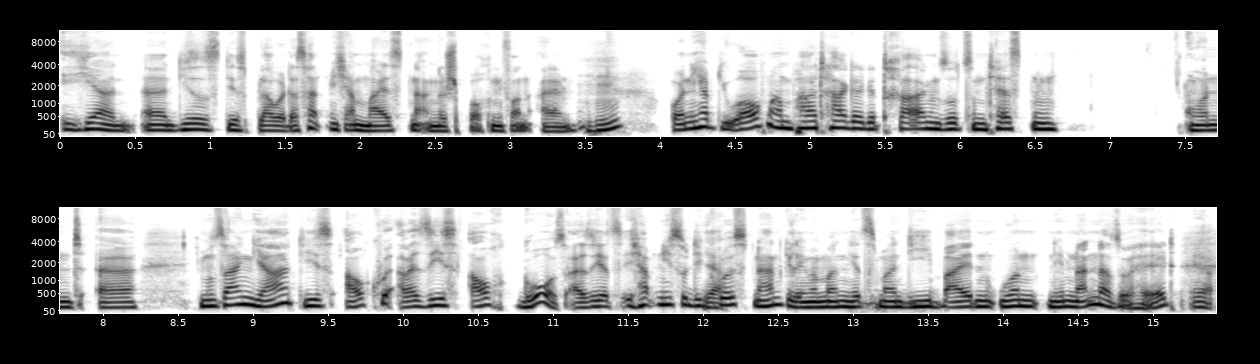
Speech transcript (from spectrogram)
hier äh, dieses dieses blaue, das hat mich am meisten angesprochen von allem. Mhm. Und ich habe die Uhr auch mal ein paar Tage getragen, so zum Testen. Und äh, ich muss sagen, ja, die ist auch cool, aber sie ist auch groß. Also jetzt, ich habe nicht so die Ja. größten Handgelenke. Wenn man jetzt mal die beiden Uhren nebeneinander so hält, Ja.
